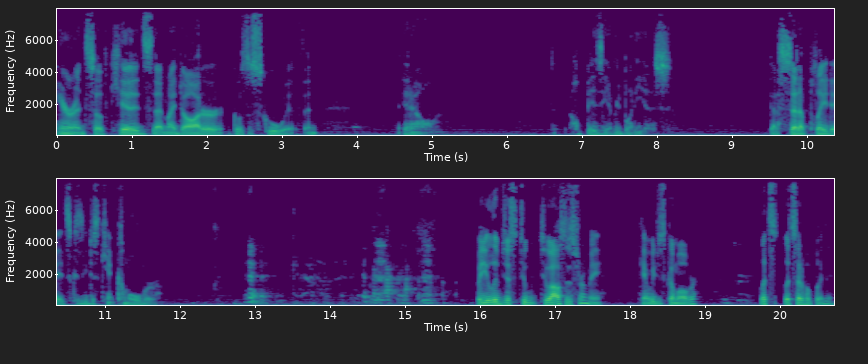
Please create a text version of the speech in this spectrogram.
parents of kids that my daughter goes to school with, and, you know, how busy everybody is. Got to set up play dates because you just can't come over. but you live just two, two houses from me. Can't we just come over? Let's, let's set up a play date.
